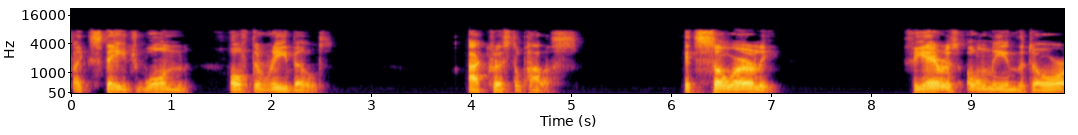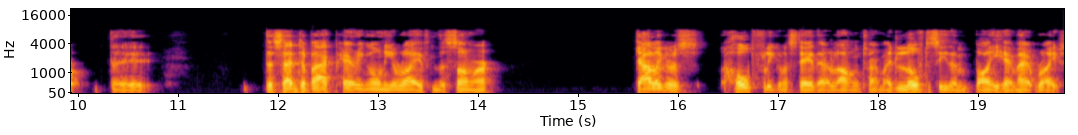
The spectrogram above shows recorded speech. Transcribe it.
like stage one of the rebuild at Crystal Palace. It's so early. Vieira's only in the door. The the centre back pairing only arrived in the summer. Gallagher's hopefully going to stay there long term. I'd love to see them buy him outright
